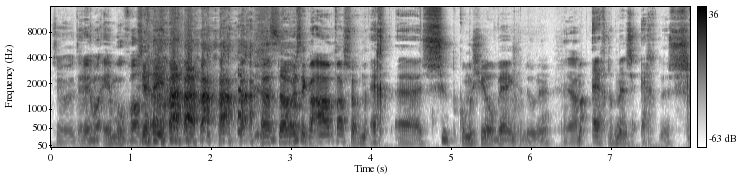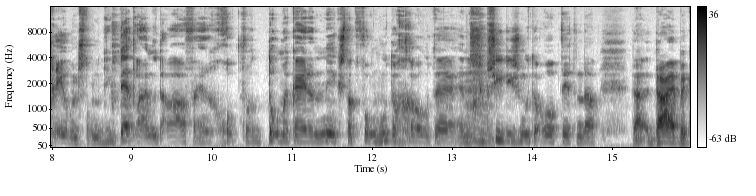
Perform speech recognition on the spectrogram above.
Zo, je er helemaal emo van. Ja, ja. Zo. Daar moest ik me aanpassen om echt eh, super commercieel werk te doen. Hè? Ja. Maar echt dat mensen echt eh, schreeuwend stonden. Die deadline moet af. En godverdomme, kan je er niks. Dat fonds moet er groot. hè, En Mm. subsidies moeten op, dit en dat. Daar, daar heb ik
